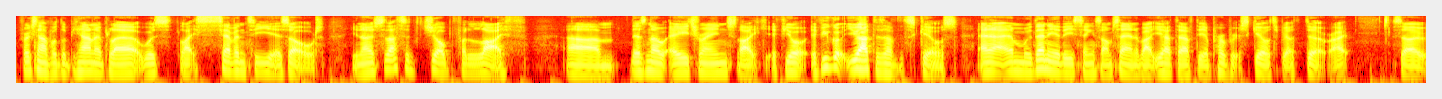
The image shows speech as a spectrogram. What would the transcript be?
for example, the piano player was like 70 years old. You know, so that's a job for life. Um, there's no age range. Like if you're if you got you have to have the skills, and and with any of these things I'm saying about, you have to have the appropriate skill to be able to do it, right? So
